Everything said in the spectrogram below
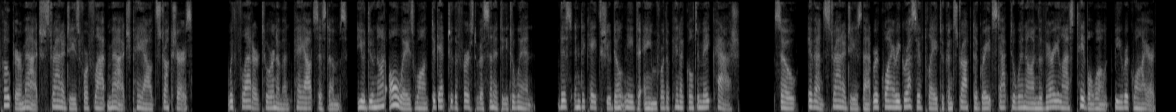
Poker match strategies for flat match payout structures. With flatter tournament payout systems, you do not always want to get to the first vicinity to win. This indicates you don't need to aim for the pinnacle to make cash. So, event strategies that require aggressive play to construct a great stack to win on the very last table won't be required.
